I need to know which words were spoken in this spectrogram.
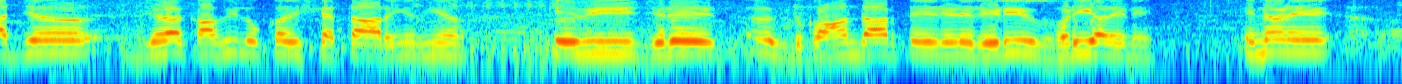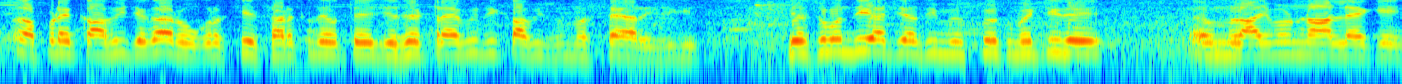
ਅੱਜ ਜਿਹੜਾ ਕਾਫੀ ਲੋਕਾਂ ਦੀ ਸ਼ਿਕਾਇਤਾਂ ਆ ਰਹੀਆਂ ਸੀਗੀਆਂ ਕਿ ਵੀ ਜਿਹੜੇ ਦੁਕਾਨਦਾਰ ਤੇ ਜਿਹੜੇ ਰੇੜੀ ਫੜੀ ਵਾਲੇ ਨੇ ਇਹਨਾਂ ਨੇ ਆਪਣੇ ਕਾਫੀ ਜਗ੍ਹਾ ਰੋਕ ਰੱਖੀ ਸੜਕ ਦੇ ਉੱਤੇ ਜਿਸੇ ਟ੍ਰੈਫਿਕ ਦੀ ਕਾਫੀ ਸਮੱਸਿਆ ਆ ਰਹੀ ਸੀਗੀ। ਜਿਸ ਸੰਬੰਧੀ ਅੱਜ ਅਸੀਂ ਮਿਊਨਿਸਪਲ ਕਮੇਟੀ ਦੇ ਮੁਲਾਜ਼ਮਾਂ ਨੂੰ ਨਾਲ ਲੈ ਕੇ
